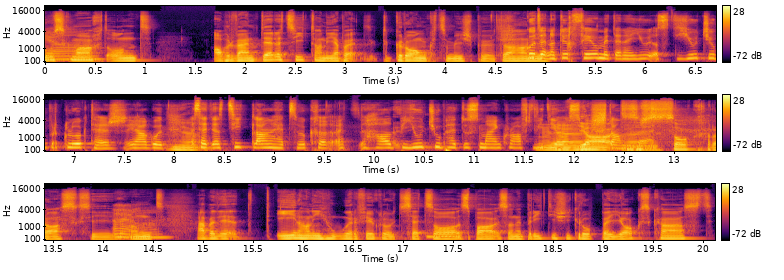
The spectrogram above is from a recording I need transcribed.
Ja. ausgemacht. Und, aber während dieser Zeit habe ich eben den Gronk zum Beispiel. Da Gut, ich, natürlich viel mit den also die YouTuber geschaut hast, ja gut, Ja. es hat ja eine Zeit lang hat's wirklich, hat, halb YouTube hat aus Minecraft-Videos Ja, ja, entstanden. das war so krass. Gewesen. Ah, ja. Und eben, ihn habe ich hure viel geschaut. Es hat so, ein paar, so eine britische Gruppe, Yogscast,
